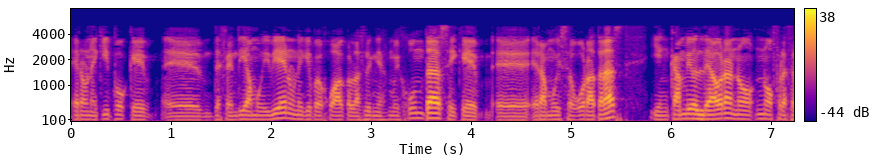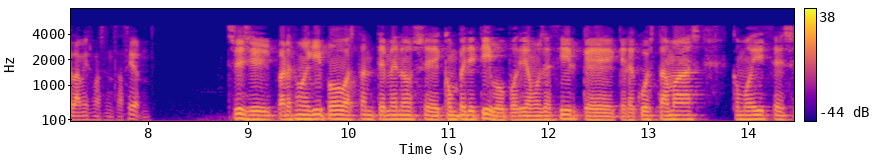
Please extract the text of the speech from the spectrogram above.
era un equipo que eh, defendía muy bien, un equipo que jugaba con las líneas muy juntas y que eh, era muy seguro atrás y en cambio el de ahora no, no ofrece la misma sensación. Sí, sí, parece un equipo bastante menos competitivo, podríamos decir, que, le cuesta más, como dices,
